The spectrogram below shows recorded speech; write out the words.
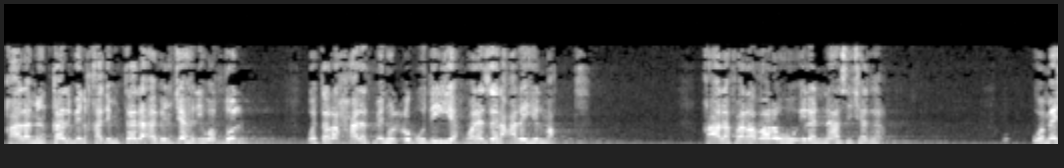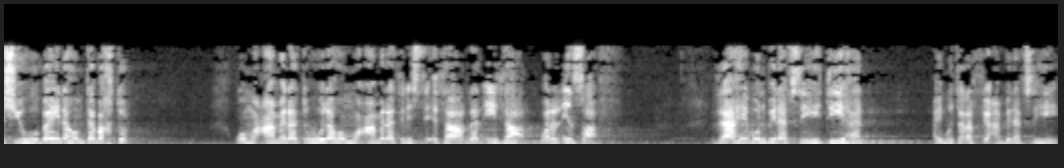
قال من قلب قد امتلأ بالجهل والظلم وترحلت منه العبودية ونزل عليه المقت. قال فنظره إلى الناس شذر ومشيه بينهم تبختر ومعاملته لهم معاملة الاستئثار لا الإيثار ولا الإنصاف. ذاهب بنفسه تيها أي مترفعا بنفسه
